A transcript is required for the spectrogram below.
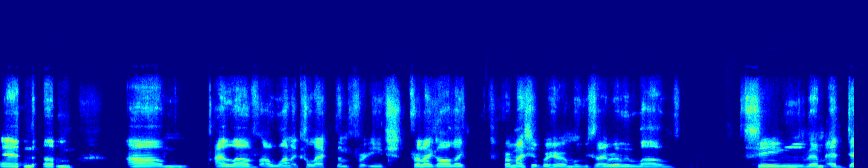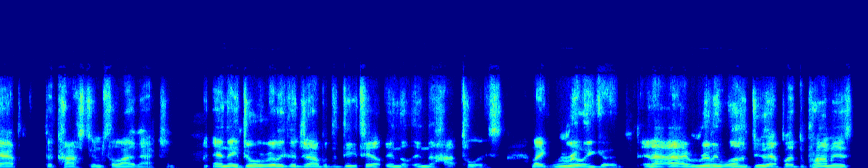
and um, um, I love I want to collect them for each for like all like for my superhero movies. I really love seeing them adapt the costumes to live action and they do a really good job with the detail in the in the hot toys like really good. And i, I really want to do that but the problem is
